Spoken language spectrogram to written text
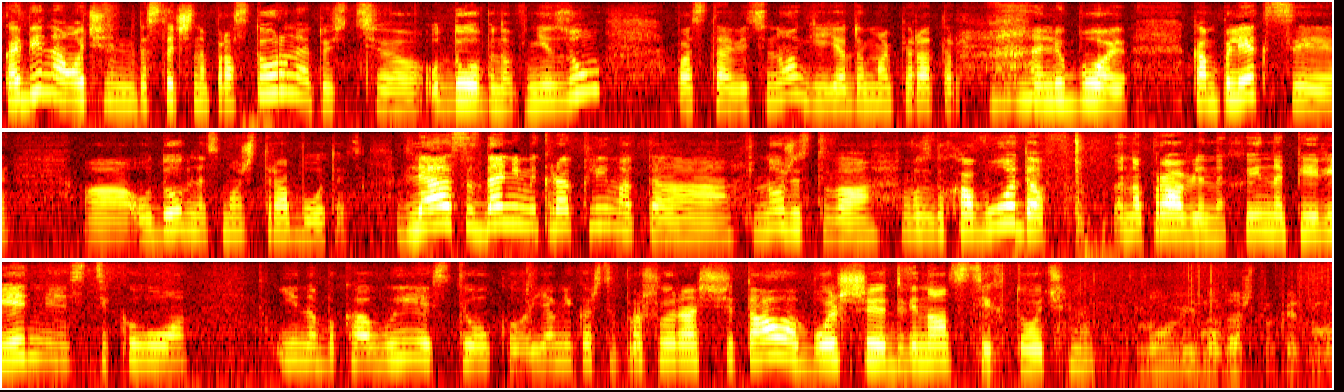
Кабина очень достаточно просторная, то есть э, удобно внизу поставить ноги. Я думаю, оператор любой комплекции удобно сможет работать. Для создания микроклимата множество воздуховодов, направленных и на переднее стекло, и на боковые стекла. Я, мне кажется, в прошлый раз считала больше 12 их точно. Ну, видно, да, что к этому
